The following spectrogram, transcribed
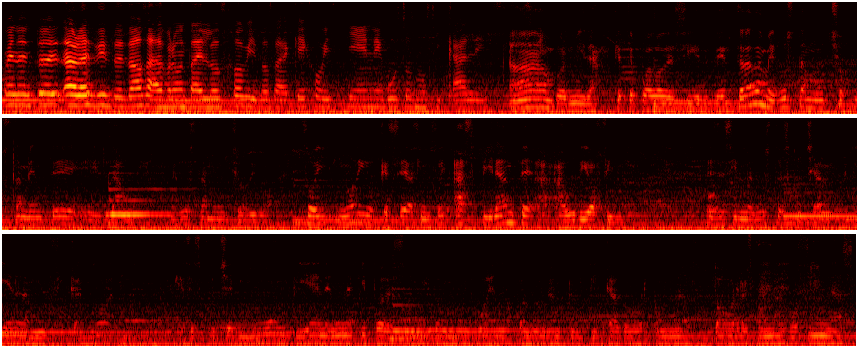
Bueno, entonces, ahora sí, entonces vamos a la pregunta de los hobbies, o sea, ¿qué hobbies tiene? ¿Gustos musicales? Ah, pues mira, ¿qué te puedo decir? De entrada me gusta mucho justamente el audio, gusta mucho, digo, soy, no digo que sea, sino soy aspirante a audiófilo. Es decir, me gusta escuchar bien la música, ¿no? Así que se escuche muy bien en un equipo de sonido muy bueno, con un amplificador, con unas torres, con unas bocinas,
